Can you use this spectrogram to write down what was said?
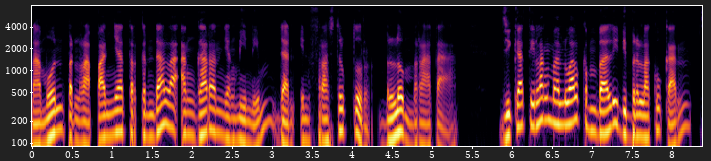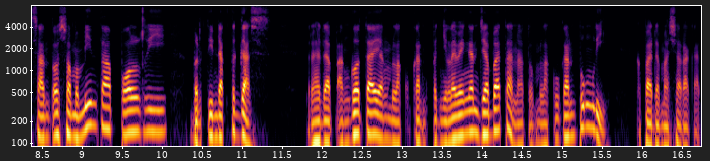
Namun penerapannya terkendala anggaran yang minim dan infrastruktur belum merata. Jika tilang manual kembali diberlakukan, Santoso meminta Polri bertindak tegas terhadap anggota yang melakukan penyelewengan jabatan atau melakukan pungli kepada masyarakat.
